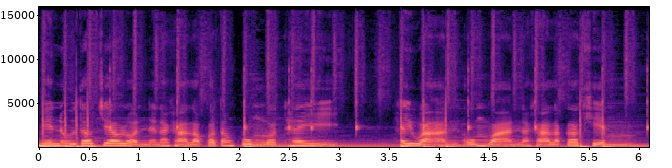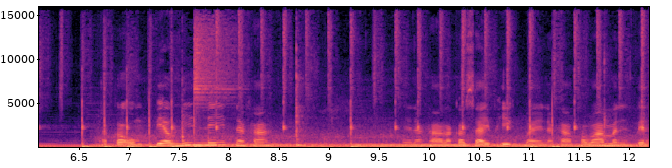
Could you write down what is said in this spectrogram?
เมนูเต้าเจี้ยวหล่นเนี่ยนะคะ เราก็ต้องปรุงรสให้ให้หวานอมหวานนะคะ แล้วก็เค็ม แล้วก็อมเปรี้ยวนิดๆนะคะนี่นะคะ แล้วก็ใส่พริกไปนะคะ เพราะว่ามันเป็น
